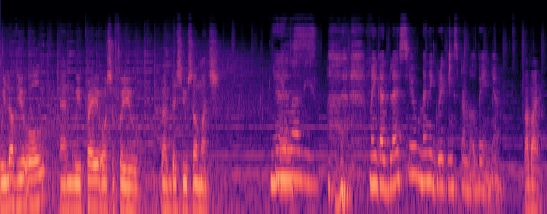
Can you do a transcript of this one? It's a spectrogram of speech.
We love you all and we pray also for you. God bless you so much. Yes. We love you. May God bless you. Many greetings from Albania. Bye bye.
